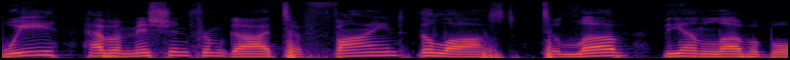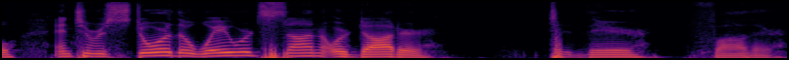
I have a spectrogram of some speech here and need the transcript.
We have a mission from God to find the lost, to love the unlovable, and to restore the wayward son or daughter to their father.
